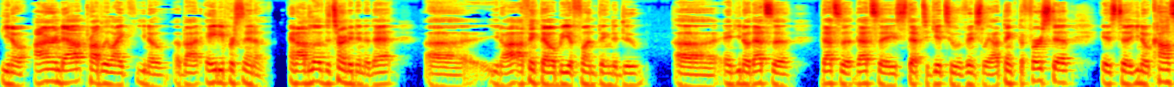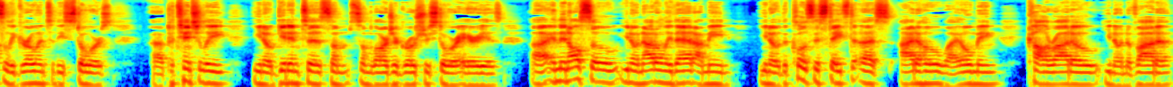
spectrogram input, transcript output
you know, ironed out probably like, you know, about 80% of. And I'd love to turn it into that. Uh, you know, I, I think that would be a fun thing to do. Uh, and you know, that's a, that's a, that's a step to get to eventually. I think the first step is to, you know, constantly grow into these stores, uh, potentially, you know, get into some, some larger grocery store areas. Uh, and then also, you know, not only that, I mean, you know, the closest states to us, Idaho, Wyoming, Colorado, you know, Nevada,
